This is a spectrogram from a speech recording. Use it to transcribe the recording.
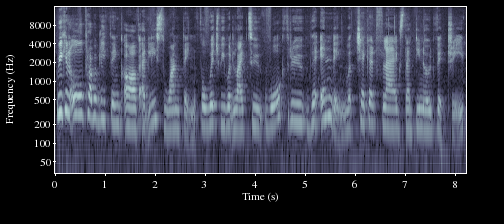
We can all probably think of at least one thing for which we would like to walk through the ending with checkered flags that denote victory.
